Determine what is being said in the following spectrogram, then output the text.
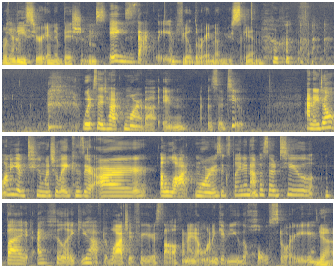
yeah. Release your inhibitions Exactly. and feel the rain on your skin. which they talk more about in episode two. And I don't want to give too much away because there are a lot more is explained in episode two, but I feel like you have to watch it for yourself, and I don't want to give you the whole story. Yeah,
